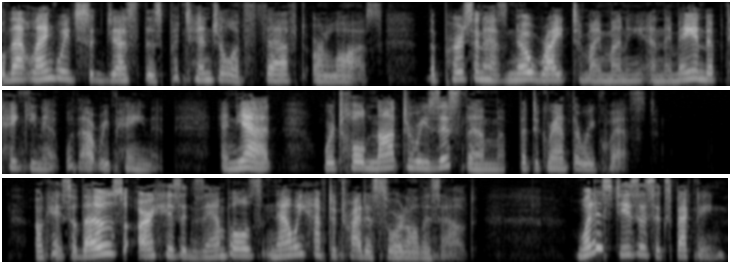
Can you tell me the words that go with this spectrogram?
Well, that language suggests this potential of theft or loss. The person has no right to my money and they may end up taking it without repaying it. And yet, we're told not to resist them, but to grant the request. Okay, so those are his examples. Now we have to try to sort all this out. What is Jesus expecting?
